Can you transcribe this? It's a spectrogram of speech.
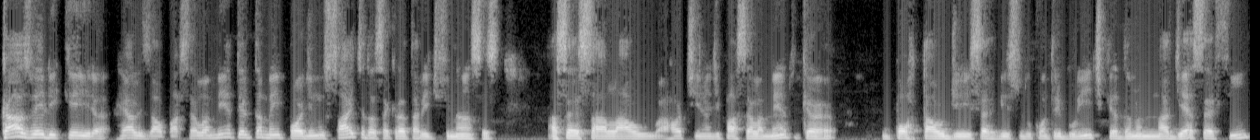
Caso ele queira realizar o parcelamento, ele também pode no site da Secretaria de Finanças acessar lá o, a rotina de parcelamento, que é o portal de serviço do contribuinte, que é denominado de SFIM.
